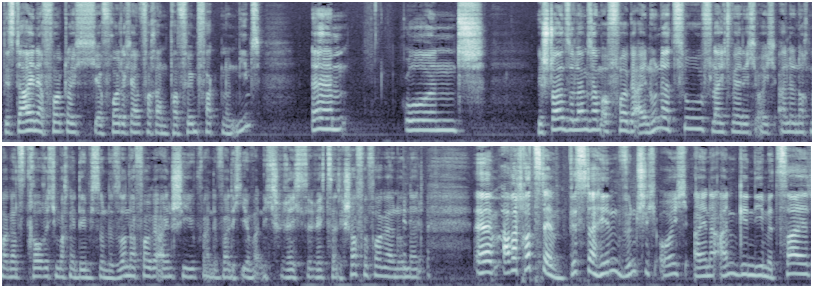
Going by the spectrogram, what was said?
Bis dahin erfolgt euch, erfreut euch einfach an ein paar Filmfakten und Memes. Ähm, und wir steuern so langsam auf Folge 100 zu. Vielleicht werde ich euch alle noch mal ganz traurig machen, indem ich so eine Sonderfolge einschiebe, weil ich irgendwann nicht recht, rechtzeitig schaffe, Folge 100. ähm, aber trotzdem, bis dahin wünsche ich euch eine angenehme Zeit.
